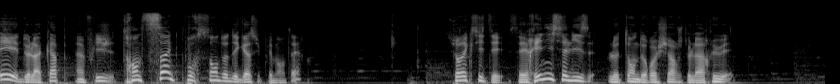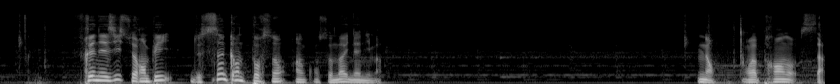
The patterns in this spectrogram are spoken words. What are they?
et de la cape infligent 35% de dégâts supplémentaires. Surexcité, ça réinitialise le temps de recharge de la ruée. Frénésie se remplit de 50% en consommant une anima. Non, on va prendre ça.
